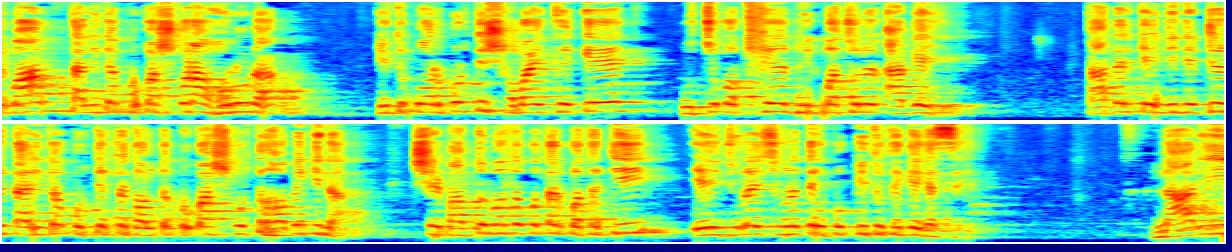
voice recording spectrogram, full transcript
এবার তালিকা প্রকাশ করা হলো না কিন্তু পরবর্তী সময় থেকে উচ্চকক্ষের নির্বাচনের আগেই তাদের ক্যান্ডিডেটের তালিকা প্রত্যেকটা দলকে প্রকাশ করতে হবে কিনা সে বাধ্যবাধকতার কথাটি এই জুলাই সনেতে উপকৃত থেকে গেছে। নারী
